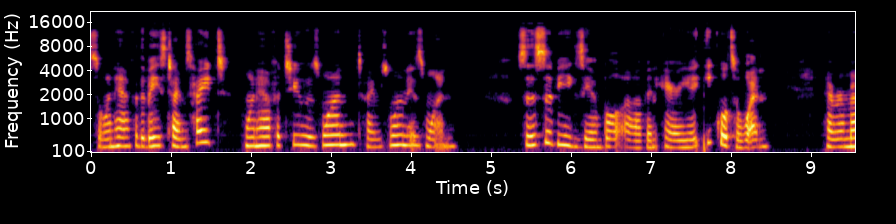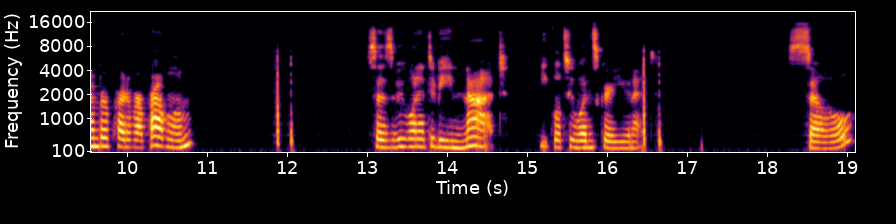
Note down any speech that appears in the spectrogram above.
so 1 half of the base times height, 1 half of 2 is 1, times 1 is 1. So this would be example of an area equal to 1. And remember part of our problem says we want it to be not equal to 1 square unit. So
